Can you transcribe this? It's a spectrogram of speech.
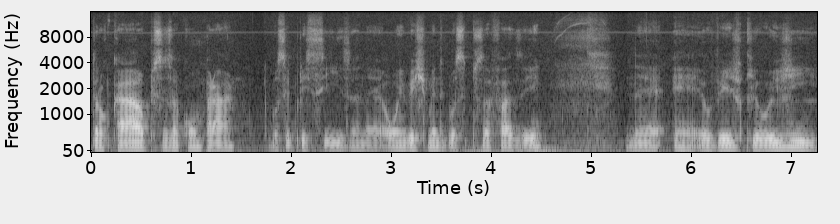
trocar, precisa comprar, que você precisa, né? Ou investimento que você precisa fazer, né? É, eu vejo que hoje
